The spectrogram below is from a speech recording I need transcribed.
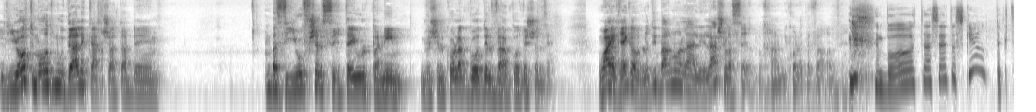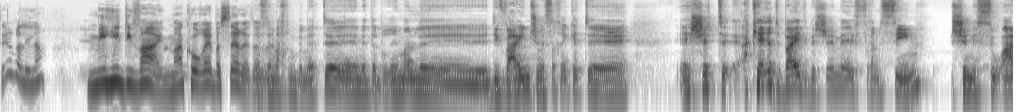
להיות מאוד מודע לכך שאתה ב... בזיוף של סרטי אולפנים, ושל כל הגודל והגודש הזה. וואי, רגע, עוד לא דיברנו על העלילה של הסרט בכלל, מכל הדבר הזה. בוא תעשה תזכיר, תקציר עלילה. מי היא דיוויין? מה קורה בסרט אז הזה? אנחנו באמת אה, מדברים על אה, דיוויין שמשחקת אה, אשת, עקרת בית בשם אה, פרנסין, שנשואה,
